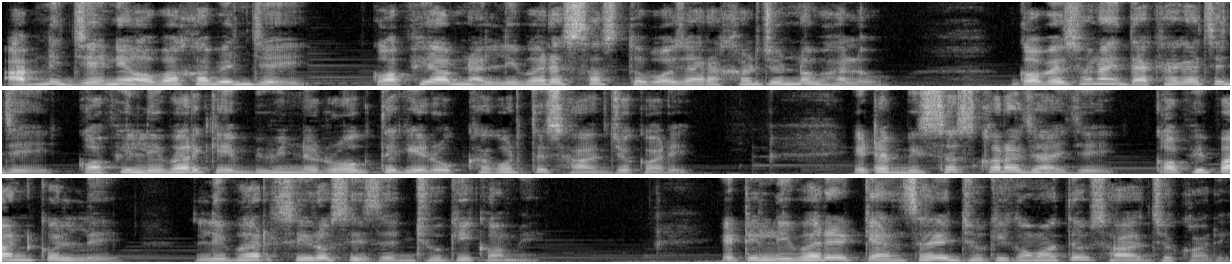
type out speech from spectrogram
আপনি জেনে অবাক হবেন যে কফি আপনার লিভারের স্বাস্থ্য বজায় রাখার জন্য ভালো। গবেষণায় দেখা গেছে যে কফি লিভারকে বিভিন্ন রোগ থেকে রক্ষা করতে সাহায্য করে। এটা বিশ্বাস করা যায় যে কফি পান করলে লিভার সিরোসিসের ঝুঁকি কমে। এটি লিভারের ক্যান্সারের ঝুঁকি কমাতেও সাহায্য করে।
